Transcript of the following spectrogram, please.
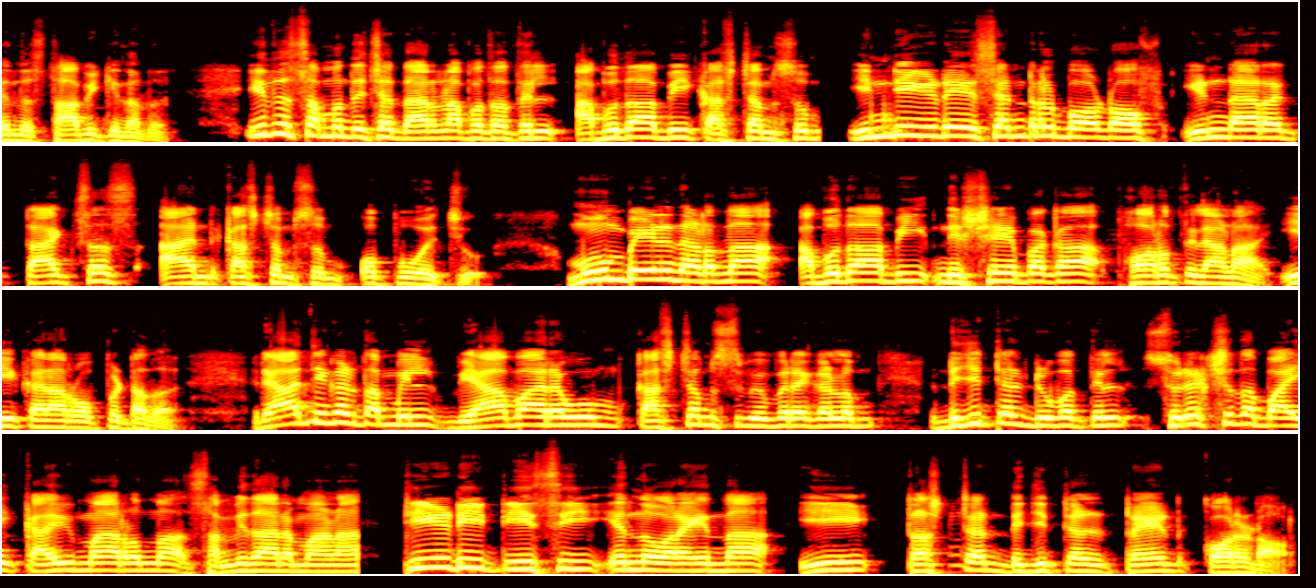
എന്ന് സ്ഥാപിക്കുന്നത്. ഇത് സംബന്ധിച്ച ധാരണാപത്രത്തിൽ അബുദാബി കസ്റ്റംസും ഇന്ത്യയുടെ central board of indirect taxes and കസ്റ്റംസും ഒപ്പുവെച്ചു. മുംബൈയിൽ നടന്ന അബുദാബി നിക്ഷേപക ഫോറത്തിലാണ് ഈ കരാർ ഒപ്പിട്ടത്. രാജ്യങ്ങൾ തമ്മിൽ വ്യാപാരവും കസ്റ്റംസ് വിവരങ്ങളും ഡിജിറ്റൽ രൂപത്തിൽ സുരക്ഷിതമായി കൈമാറുന്ന സംവിധാനമാണ് ടി ഡി ടി സി എന്ന് പറയുന്ന ഈ ട്രസ്റ്റഡ് ഡിജിറ്റൽ ട്രേഡ് കോറിഡോർ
